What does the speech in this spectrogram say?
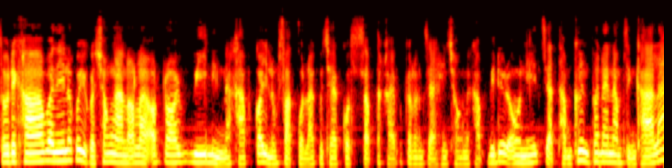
สวัสดีครับ วันนี้เราก็อยู่กับช่องงานออนไลน์ออดร้อยวีหนึ่งนะครับ ก็อย่าลืมฝากกดไลค์กดแชร์กดซับสไครป์เป็นกำลังใจให้ช่องนะครับวิดีโอนี้จะทำขึ้นเพื่อแนะนำสินค้าและ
